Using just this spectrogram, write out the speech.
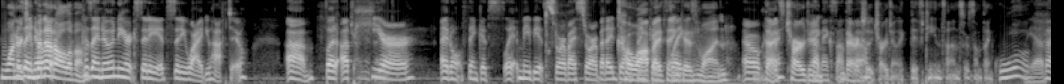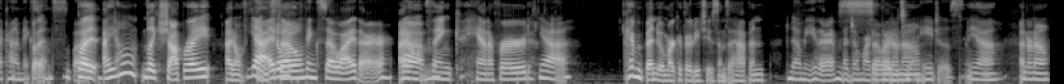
one or two, know- but not all of them. Because I know in New York City, it's citywide. You have to. Um, but up here, I don't think it's like maybe it's store by store, but I don't Co-op, think I think, like- is one. Oh, okay. That's charging. That makes sense, They're though. actually charging like 15 cents or something. Whoa. Yeah, that kind of makes But, sense. but I don't like ShopRite. I don't yeah, think I don't so. think so either. I don't Um, think Hannaford. Yeah. I haven't been to a Market 32 since it happened. No, me either. I haven't been to a market So 32 in ages. Yeah, I don't know.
